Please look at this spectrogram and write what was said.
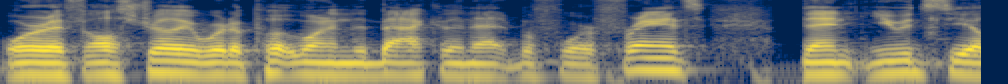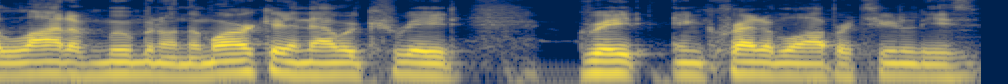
or if Australia were to put one in the back of the net before France, then you would see a lot of movement on the market, and that would create great, incredible opportunities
